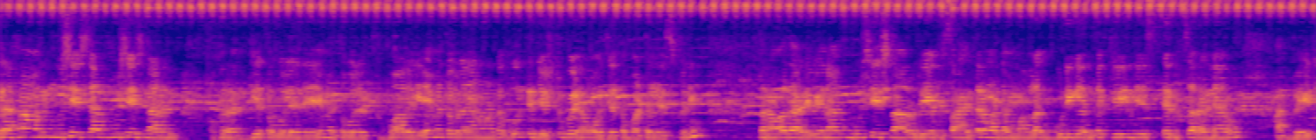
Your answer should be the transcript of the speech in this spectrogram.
గ్రహణం అని మూసేసినారు మూసేసినారని. ఒక రగ్గి ఎత్తవలేదు ఏమి ఎత్తవలేదు తువ్వాలి ఏమి ఎత్తవలేదు అనమాట ఊరికి జస్ట్ పోయినా ఒక జత బట్టలు వేసుకొని తర్వాత అడిగినాక మూసేసినారు రేపు సాయంత్రం అంట మళ్ళీ గుడి అంతా క్లీన్ చేసి తెరుస్తారన్నారు. ఆ బయట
